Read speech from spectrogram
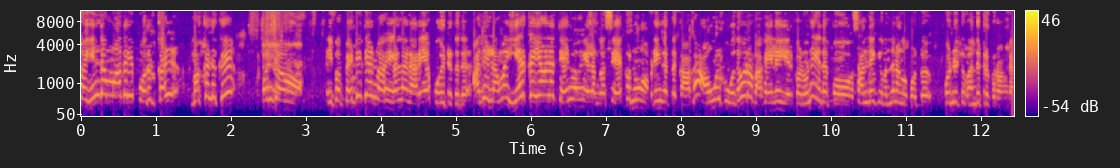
சோ இந்த மாதிரி பொருட்கள் மக்களுக்கு கொஞ்சம் இப்ப பெட்டி தேன் வகைகள்ல நிறைய போயிட்டு இருக்குது. அது இல்லாம இயற்கையான தேன் வகைகள் அங்க சேர்க்கணும் அப்படிங்கிறதுக்காக அவங்களுக்கு உதவுற வகையில இருக்கணும்னு இதை இப்போ சந்தைக்கு வந்து நாங்க கொண்டு கொண்டுட்டு வந்துட்டு இருக்கிறோங்க.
